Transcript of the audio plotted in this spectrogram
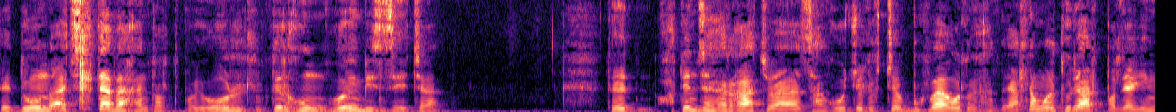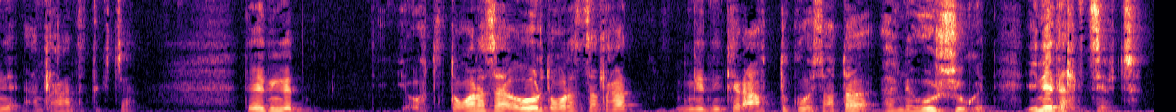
Тэгээ дүүн ажилтаа байхын тулд буюу өөрөөр хэлбэл тэр хүн хувийн бизнес хийж байгаа. Тэгээд хотын захиргаач бай, санхүүжүүлэгч бүх байгууллагын ялангуяа төрийн алба бол яг энэ хандлагаар ханддаг гэж байна. Тэгээд ингээд дугаараасаа өөр дугаараас залгаад ингээд нэгхээр авдаггүй байсан. Одоо харин өөр шүү гэд инээд алдсан явж байгаа.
